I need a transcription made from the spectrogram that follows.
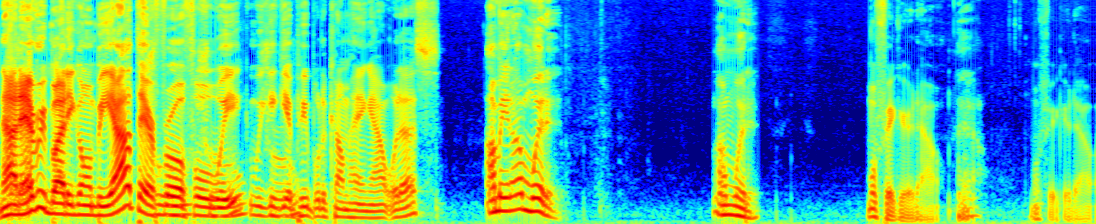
not everybody gonna be out there for a full true, week. We can get people to come hang out with us. I mean, I'm with it. I'm with it. We'll figure it out. Yeah. We'll figure it out.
